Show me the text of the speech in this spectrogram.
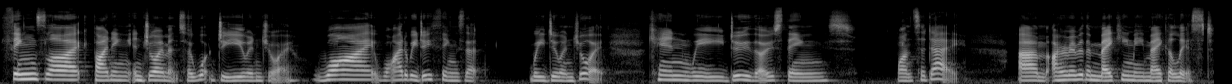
things like finding enjoyment. So what do you enjoy? Why why do we do things that we do enjoy? Can we do those things once a day? Um, I remember them making me make a list.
